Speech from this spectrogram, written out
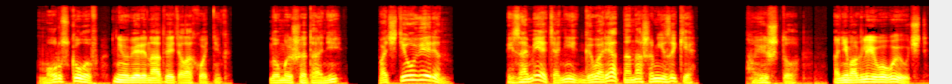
— Мурскулов, — неуверенно ответил охотник. — Думаешь, это они? — Почти уверен. И заметь, они говорят на нашем языке. — И что? Они могли его выучить.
